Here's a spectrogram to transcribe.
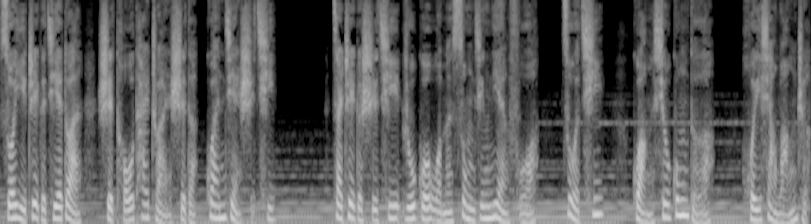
所以，这个阶段是投胎转世的关键时期。在这个时期，如果我们诵经念佛、做七、广修功德、回向亡者，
